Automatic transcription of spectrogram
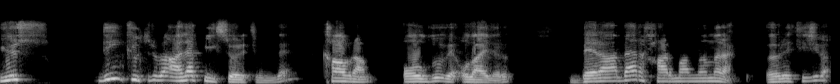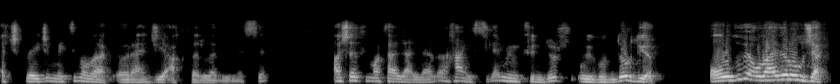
100. Din kültürü ve ahlak bilgisi öğretiminde kavram, olgu ve olayların beraber harmanlanarak öğretici ve açıklayıcı metin olarak öğrenciye aktarılabilmesi aşağıdaki materyallerden hangisiyle mümkündür, uygundur diyor. Olgu ve olaylar olacak.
